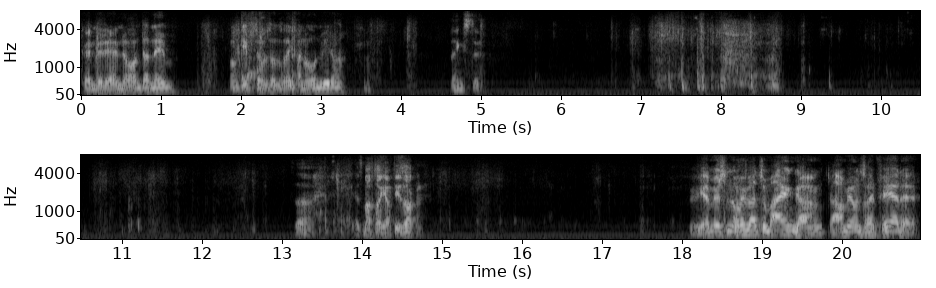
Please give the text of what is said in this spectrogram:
Können wir die Hände runternehmen? Und gibst du uns unsere Kanonen wieder? Längste. So, jetzt macht euch auf die Socken. Wir müssen rüber zum Eingang. Da haben wir unsere Pferde.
